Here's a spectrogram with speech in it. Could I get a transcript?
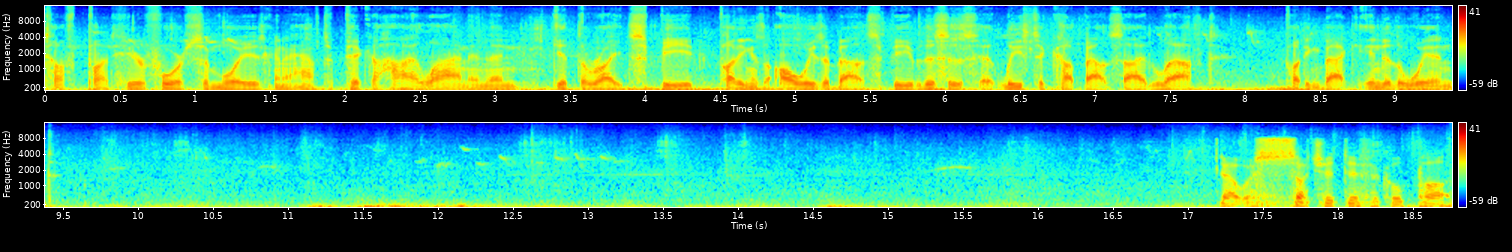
Tough putt here for Samooja. He's going to have to pick a high line and then get the right speed. Putting is always about speed, but this is at least a cup outside left, putting back into the wind. that was such a difficult putt.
